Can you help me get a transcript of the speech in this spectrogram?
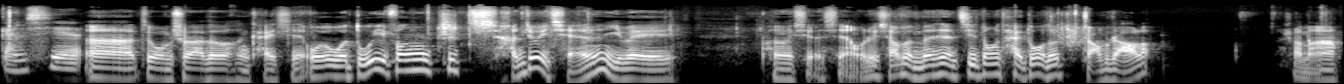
感谢。呃，就我们说到都很开心。我我读一封之前很久以前一位朋友写的信啊，我这小本本现在记东西太多，我都找不着了。稍等啊。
